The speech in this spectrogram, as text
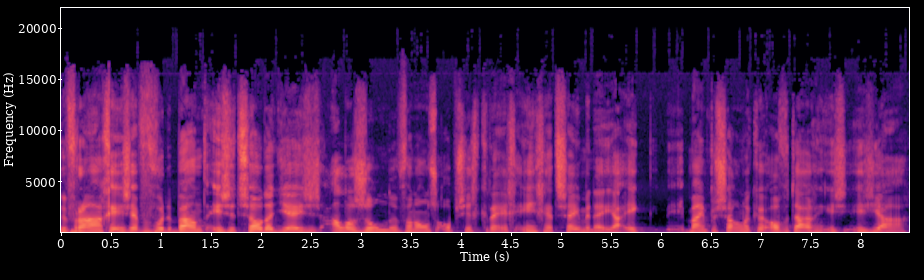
De vraag is, even voor de band, is het zo dat Jezus alle zonden van ons op zich kreeg in Gethsemane? Ja, ik, mijn persoonlijke overtuiging is, is ja.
